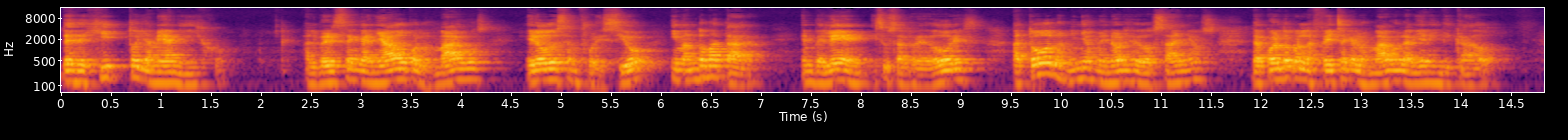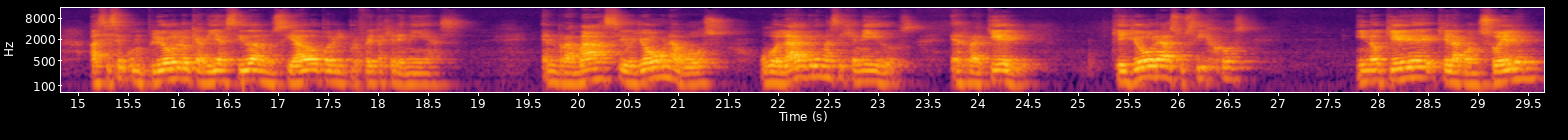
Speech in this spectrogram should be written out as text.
Desde Egipto llamé a mi hijo. Al verse engañado por los magos, Herodes se enfureció y mandó matar en Belén y sus alrededores a todos los niños menores de dos años, de acuerdo con la fecha que los magos le habían indicado. Así se cumplió lo que había sido anunciado por el profeta Jeremías. En Ramá se oyó una voz, hubo lágrimas y gemidos. Es Raquel, que llora a sus hijos y no quiere que la consuelen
